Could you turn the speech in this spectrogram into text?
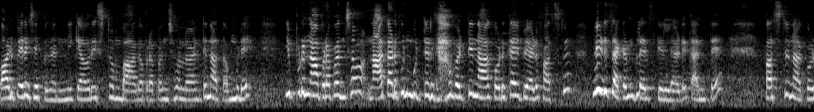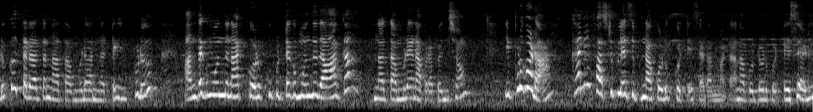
వాడి పేరే చెప్పేదాన్ని. నీకు ఎవరు ఇష్టం బాగా ప్రపంచంలో అంటే నా తమ్ముడే. ఇప్పుడు నా ప్రపంచం నా కడుపుని పుట్టాడు కాబట్టి నా కొడుకు అయిపోయాడు ఫస్ట్. వీడు సెకండ్ ప్లేస్కి వెళ్ళాడు అంతే ఫస్ట్ నా కొడుకు తర్వాత నా తమ్ముడు అన్నట్టు. ఇప్పుడు అంతకుముందు నాకు కొడుకు పుట్టక ముందు దాకా నా తమ్ముడే నా ప్రపంచం. ఇప్పుడు కూడా కానీ ఫస్ట్ ప్లేస్ ఇప్పుడు నా కొడుకు కొట్టేశాడు అనమాట నా బుడ్డోడు కొట్టేశాడు.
